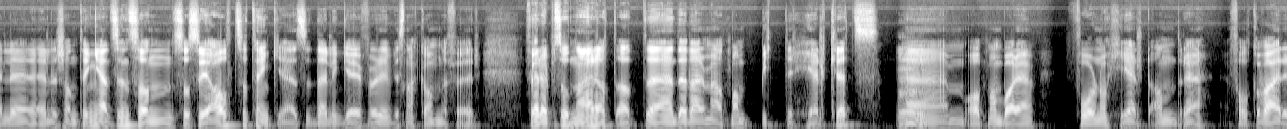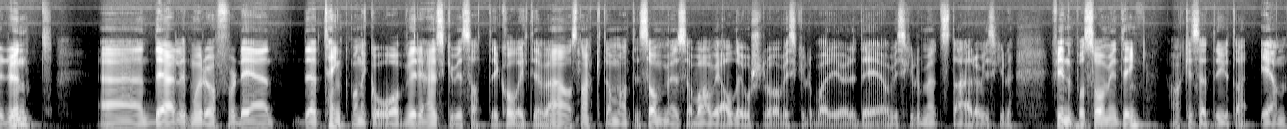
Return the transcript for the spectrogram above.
eller, eller sånne ting. Jeg synes sånn sosialt så tenker jeg det er litt gøy, fordi vi snakka om det før, før episoden her, at, at eh, det der med at man bytter helt krets, eh, og at man bare får noe helt andre folk å være rundt, uh, det er litt moro, for det, det tenker man ikke over. Jeg husker vi satt i kollektivet og snakket om at i sommer så var vi alle i Oslo, og vi skulle bare gjøre det, og vi skulle møtes der, og vi skulle finne på så mye ting. Jeg har ikke sett de gutta én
